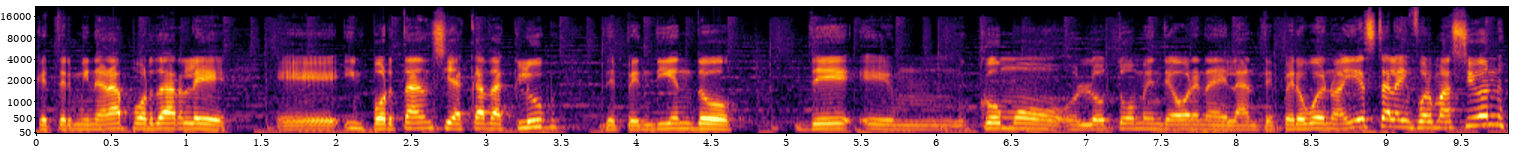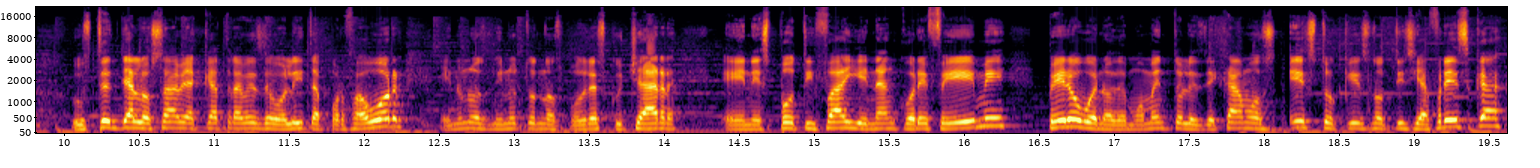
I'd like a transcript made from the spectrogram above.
que terminará por darle eh, importancia a cada club dependiendo de em, cómo lo tomen de ahora en adelante. Pero bueno, ahí está la información. Usted ya lo sabe aquí a través de Bolita, por favor. En unos minutos nos podrá escuchar en Spotify y en Anchor FM. Pero bueno, de momento les dejamos esto que es noticia fresca.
